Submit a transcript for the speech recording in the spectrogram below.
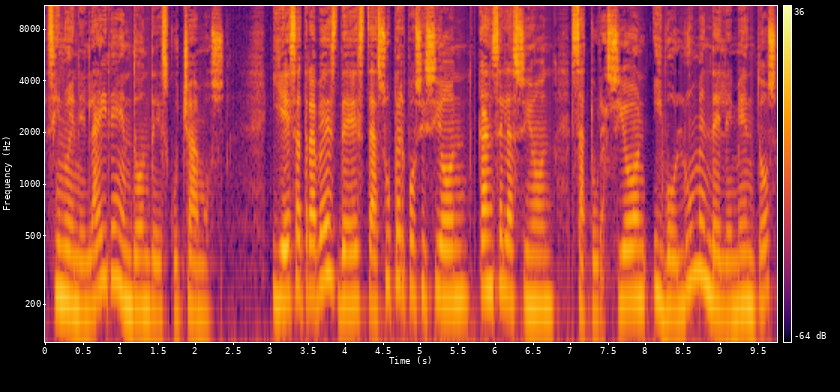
sino en el aire en donde escuchamos. Y es a través de esta superposición, cancelación, saturación y volumen de elementos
